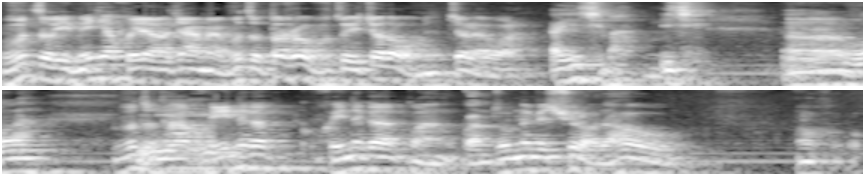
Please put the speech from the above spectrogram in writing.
吴总也明天回来了，家人们，吴总到时候吴总也叫到我们家来玩。哎，一起吧，一起。嗯，我吴总他回那个回那个广广州那边去了，然后，嗯湖湖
